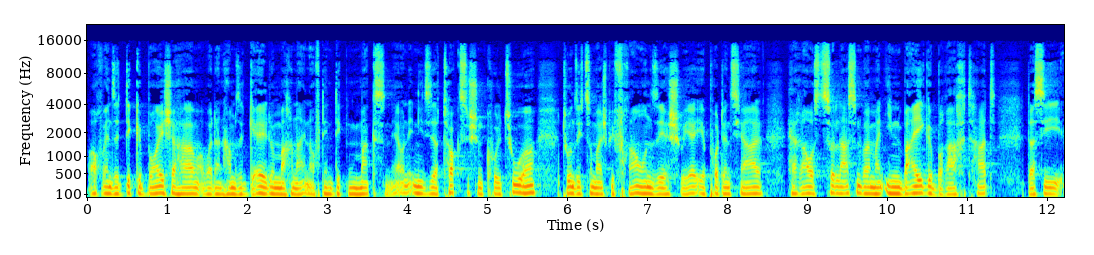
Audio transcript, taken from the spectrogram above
auch wenn sie dicke Bäuche haben, aber dann haben sie Geld und machen einen auf den dicken Maxen, ja. Und in dieser toxischen Kultur tun sich zum Beispiel Frauen sehr schwer, ihr Potenzial herauszulassen, weil man ihnen beigebracht hat, dass sie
